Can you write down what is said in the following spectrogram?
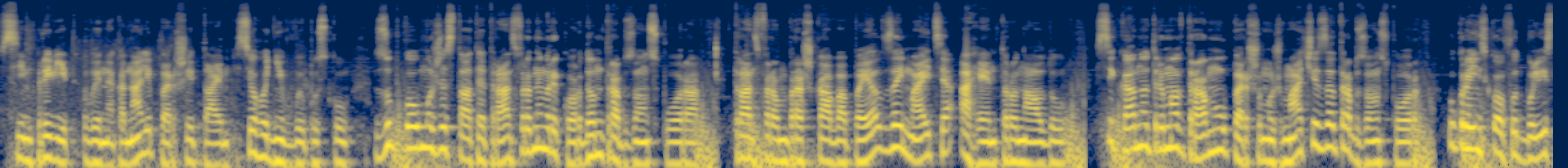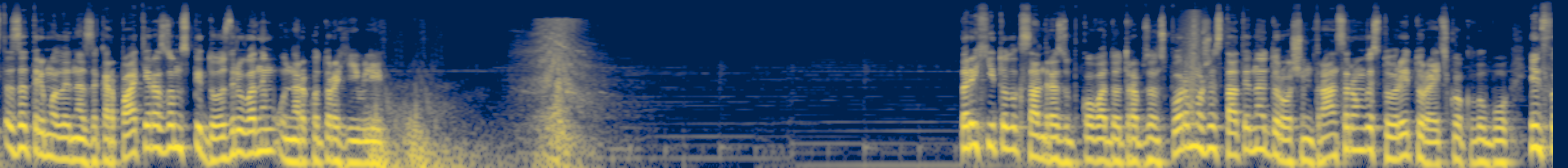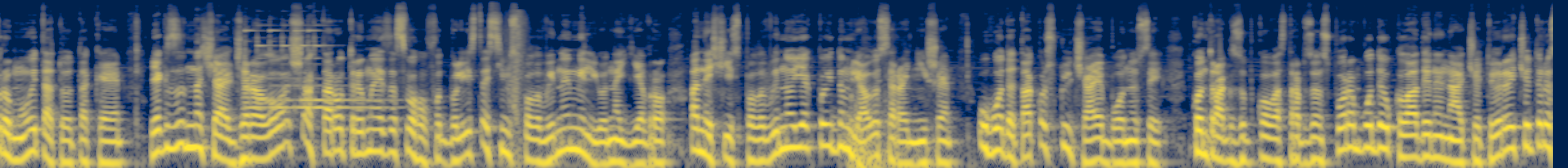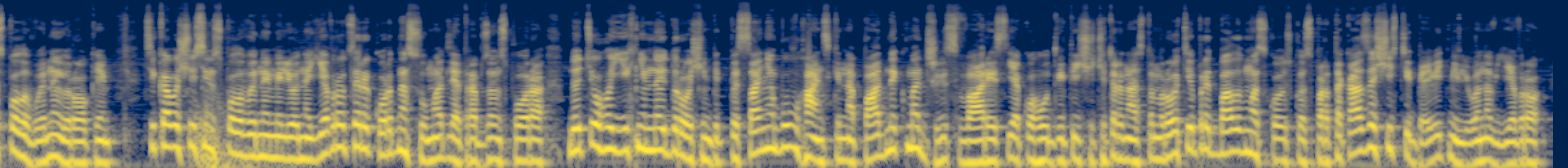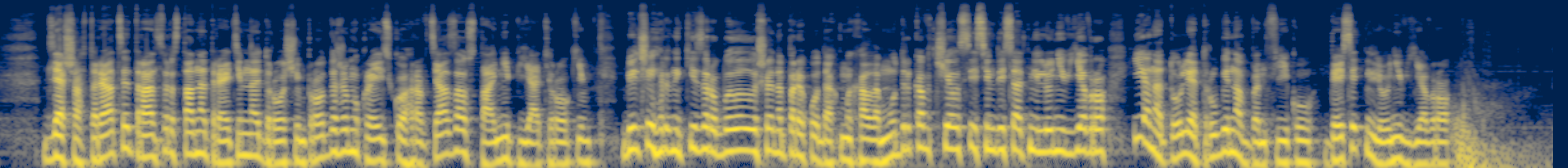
Всім привіт! Ви на каналі Перший Тайм. Сьогодні в випуску Зубков може стати трансферним рекордом Трабзонспора. Трансфером брашка в АПЛ займається агент Роналду. Сікан отримав травму у першому ж матчі за Трабзонспор. Українського футболіста затримали на Закарпатті разом з підозрюваним у наркоторгівлі. Перехід Олександра Зубкова до Трабзонспора може стати найдорожчим трансфером в історії турецького клубу. Інформує та то таке. Як зазначає джерело, Шахтар отримає за свого футболіста 7,5 мільйона євро, а не 6,5, як повідомлялося раніше. Угода також включає бонуси. Контракт Зубкова з Трабзонспором буде укладений на 4-4,5 роки. Цікаво, що 7,5 мільйона євро це рекордна сума для Трабзонспора. До цього їхнім найдорожчим підписанням був ганський нападник Маджис Варіс, якого у 2014 році придбали в московського Спартака за 6,9 мільйонів євро. Для Шахтаря цей трансфер стане третім найдорожчим продажем українського гравця за останні 5 років. Більше гірники заробили лише на переходах Михайла Мудрика в Челсі 70 мільйонів євро і Анатолія Трубіна в Бенфіку 10 мільйонів євро.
